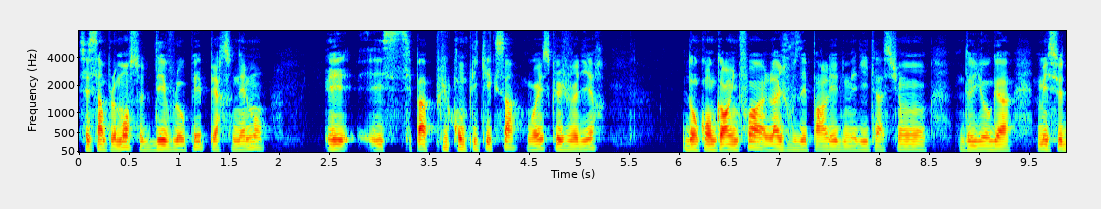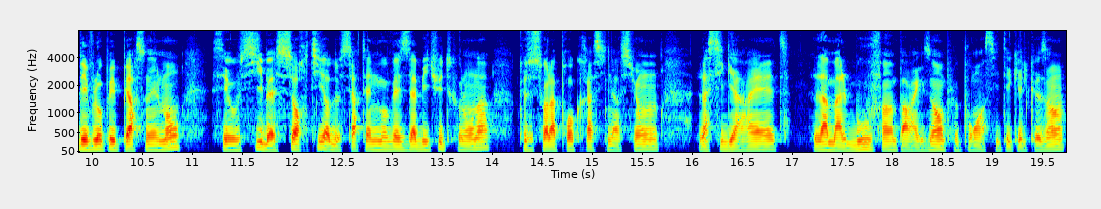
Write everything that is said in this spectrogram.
c'est simplement se développer personnellement. Et, et c'est pas plus compliqué que ça, vous voyez ce que je veux dire? Donc encore une fois, là je vous ai parlé de méditation, de yoga, mais se développer personnellement, c'est aussi bah, sortir de certaines mauvaises habitudes que l'on a, que ce soit la procrastination, la cigarette, la malbouffe hein, par exemple, pour en citer quelques-uns,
